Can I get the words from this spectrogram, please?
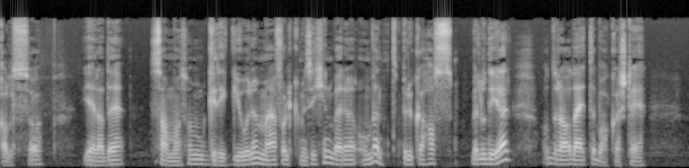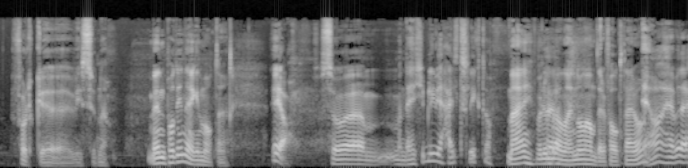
Altså gjøre det samme som Grieg gjorde med folkemusikken, bare omvendt. Bruke hans melodier og dra dem tilbake til folkevisene. Men på din egen måte? Ja. Så, eh, men det har ikke blitt helt slik, da. Nei, for du blanda inn noen andre folk der òg? Ja, jeg vil det.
